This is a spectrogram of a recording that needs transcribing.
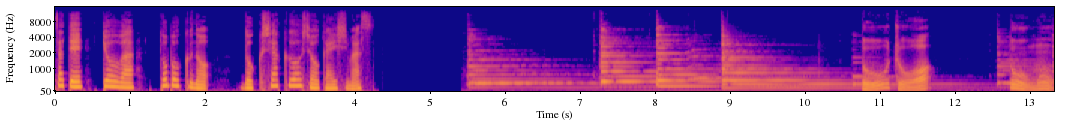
さて、今日は土木の読釈を紹介します。独酌，杜牧。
